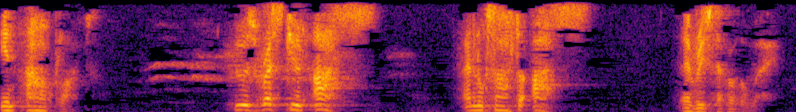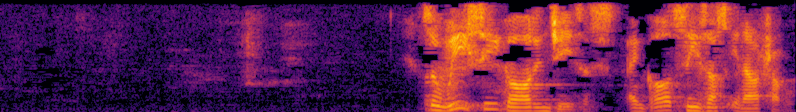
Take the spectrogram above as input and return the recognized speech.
in our plight, who has rescued us and looks after us every step of the way. So we see God in Jesus, and God sees us in our trouble.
